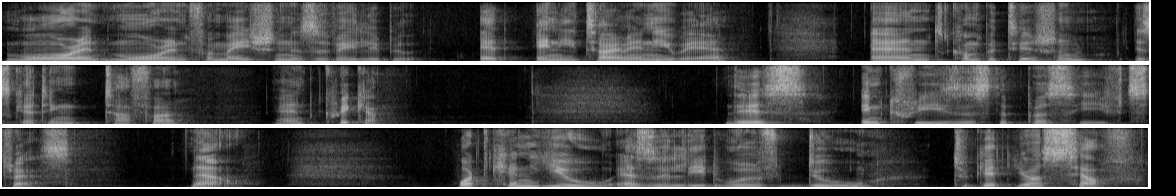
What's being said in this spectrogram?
More and more information is available at any time, anywhere, and competition is getting tougher and quicker. This increases the perceived stress. Now, what can you, as a lead wolf, do to get yourself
